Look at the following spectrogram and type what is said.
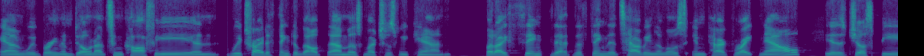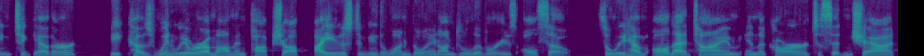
and we bring them donuts and coffee and we try to think about them as much as we can. But I think that the thing that's having the most impact right now is just being together because when we were a mom and pop shop, I used to be the one going on deliveries also. So we'd have all that time in the car to sit and chat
